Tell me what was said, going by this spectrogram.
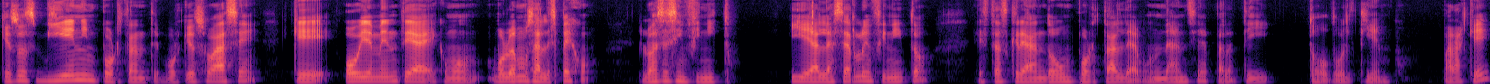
Que eso es bien importante porque eso hace que obviamente, eh, como volvemos al espejo, lo haces infinito. Y al hacerlo infinito, estás creando un portal de abundancia para ti todo el tiempo. ¿Para qué?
